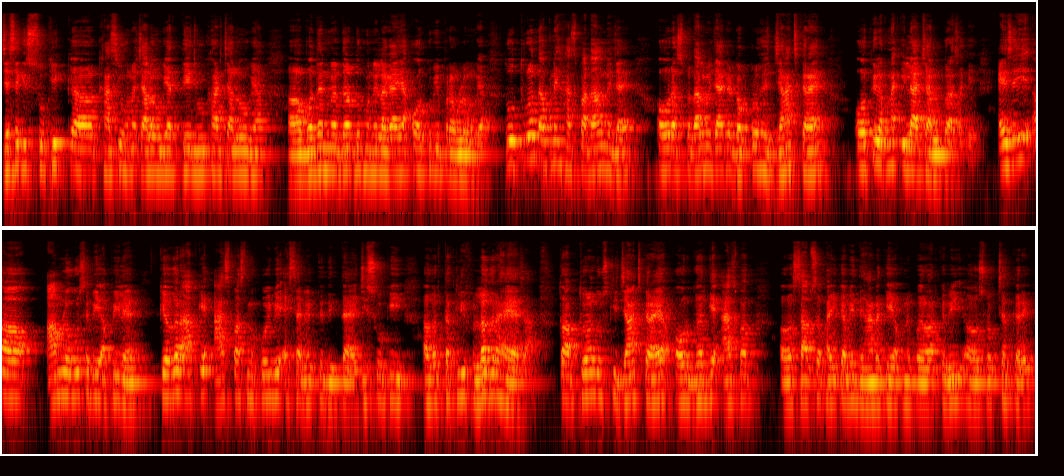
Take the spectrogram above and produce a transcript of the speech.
जैसे कि सूखी खांसी होना चालू हो गया, तेज बुखार चालू हो गया बदन में दर्द होने लगा या और कोई भी प्रॉब्लम हो गया तो तुरंत अपने अस्पताल में जाए और अस्पताल में जाकर डॉक्टरों से जाँच कराएँ और फिर अपना इलाज चालू करा सके। ऐसे ही आम लोगों से भी अपील है कि अगर आपके आसपास में कोई भी ऐसा व्यक्ति दिखता है जिसको कि अगर तकलीफ़ लग रहा है ऐसा तो आप तुरंत उसकी जाँच कराएँ और घर के आसपास साफ़ सफ़ाई का भी ध्यान रखें, अपने परिवार के भी सुरक्षित करें।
